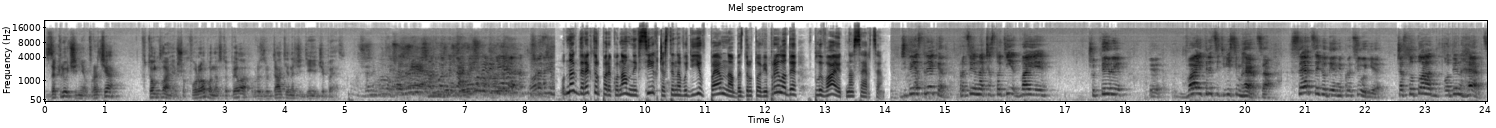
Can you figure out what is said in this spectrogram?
заключення врача в тому плані, що хвороба наступила в результаті значить, дії GPS? Однак директор переконав не всіх. Частина водіїв певна, бездротові прилади впливають на серце. GPS-трекер працює на частоті 2,4, е, 2,38 Гц. Серце людини працює частота 1 Гц.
